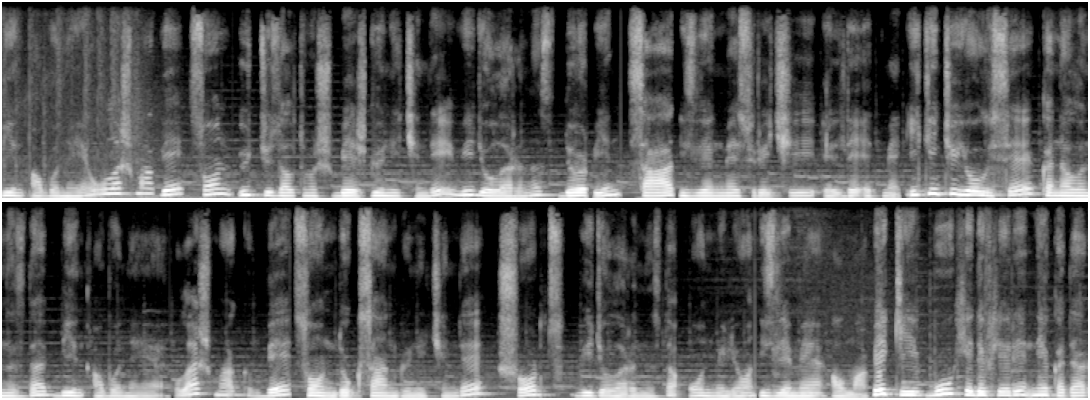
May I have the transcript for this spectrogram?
1000 aboneye ulaşmak ve son 365 gün içinde videolarınız 4000 saat izlenme süreci elde etmek. İkinci yol ise kanalınızda 1000 aboneye ulaşmak ve son 90 gün içinde short videolarınızda 10 milyon izleme almak. Peki bu hedeflere ne kadar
